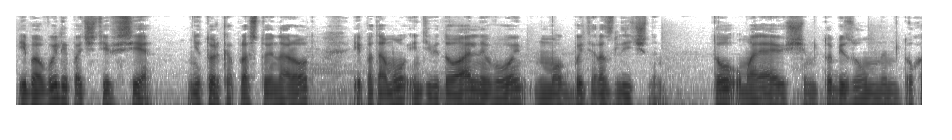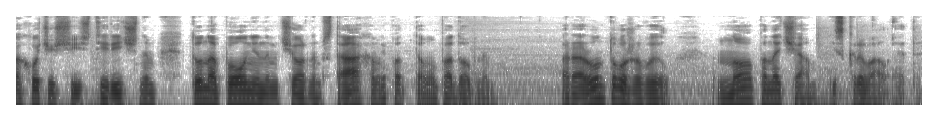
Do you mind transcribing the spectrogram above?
ибо выли почти все – не только простой народ, и потому индивидуальный вой мог быть различным, то умоляющим, то безумным, то хохочущим истеричным, то наполненным черным страхом и тому подобным. Рарун тоже выл, но по ночам и скрывал это.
